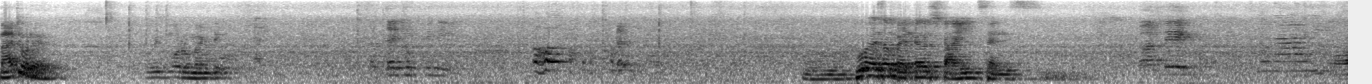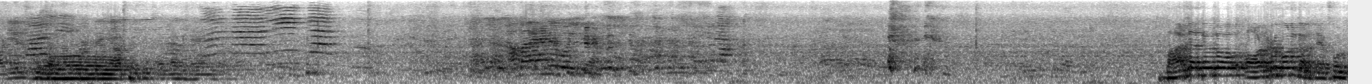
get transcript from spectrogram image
मैच हो। रहा है। इज़ मोर रोमांटिक सच्चाई छुपती नहीं। Who has a better style sense? Kartik. Audience भी समझ रहे हैं यहाँ पे कुछ अलग है। हमारे ने बोल। दिया बाहर जाते हो तो ऑर्डर कौन करते हैं? फ़ूड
